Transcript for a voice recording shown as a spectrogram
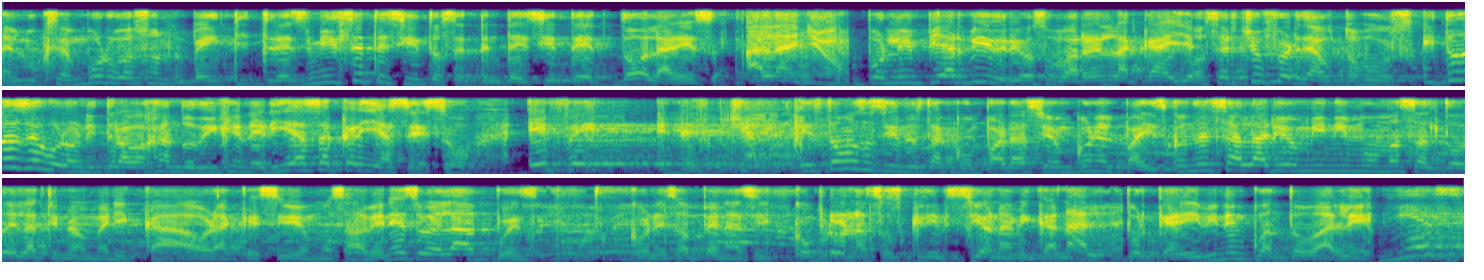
en Luxemburgo son 23.777 dólares al año. Por limpiar vidrios o barrer en la calle o ser chofer de autobús. Y tú de seguro ni trabajando de ingeniería sacarías eso. F en el chat. Estamos haciendo esta comparación con el país con el salario mínimo más alto de Latinoamérica. Ahora que si vemos a Venezuela, pues con apenas si compro una suscripción a mi canal. Porque adivinen cuánto vale. 10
